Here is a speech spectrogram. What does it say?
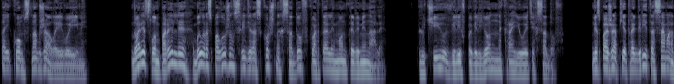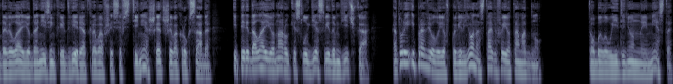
тайком снабжала его ими. Дворец Лампарелли был расположен среди роскошных садов в квартале Монтевеминале. Лючию ввели в павильон на краю этих садов. Госпожа Пьетро Грита сама довела ее до низенькой двери, открывавшейся в стене, шедшей вокруг сада, и передала ее на руки слуге с видом дьячка, который и провел ее в павильон, оставив ее там одну. То было уединенное место,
